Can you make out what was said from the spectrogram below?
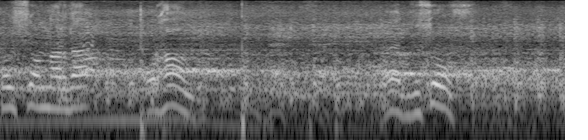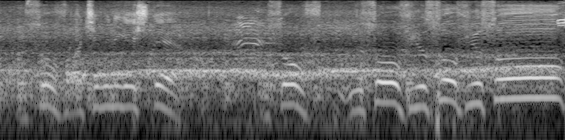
pozisyonlarda. Orhan. Evet Yusuf. Yusuf rakibini geçti. Yusuf. Yusuf. Yusuf. Yusuf.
